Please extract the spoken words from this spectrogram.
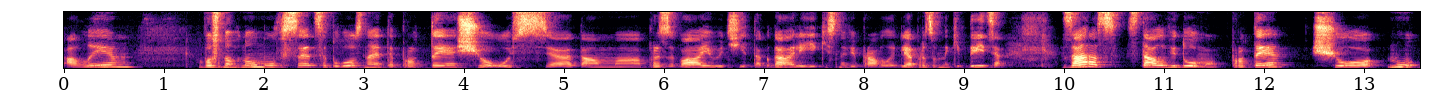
Але в основному все це було, знаєте, про те, що ось е, там е, призивають і так далі. Якісь нові правила для призовників. Дивіться, зараз стало відомо про те, що ну.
